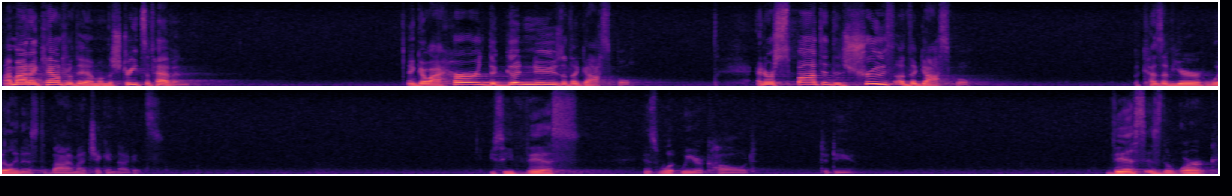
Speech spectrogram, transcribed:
I might encounter them on the streets of heaven and go, I heard the good news of the gospel. and responded to the truth of the gospel because of your willingness to buy my chicken nuggets. You see, this is what we are called to do. This is the work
